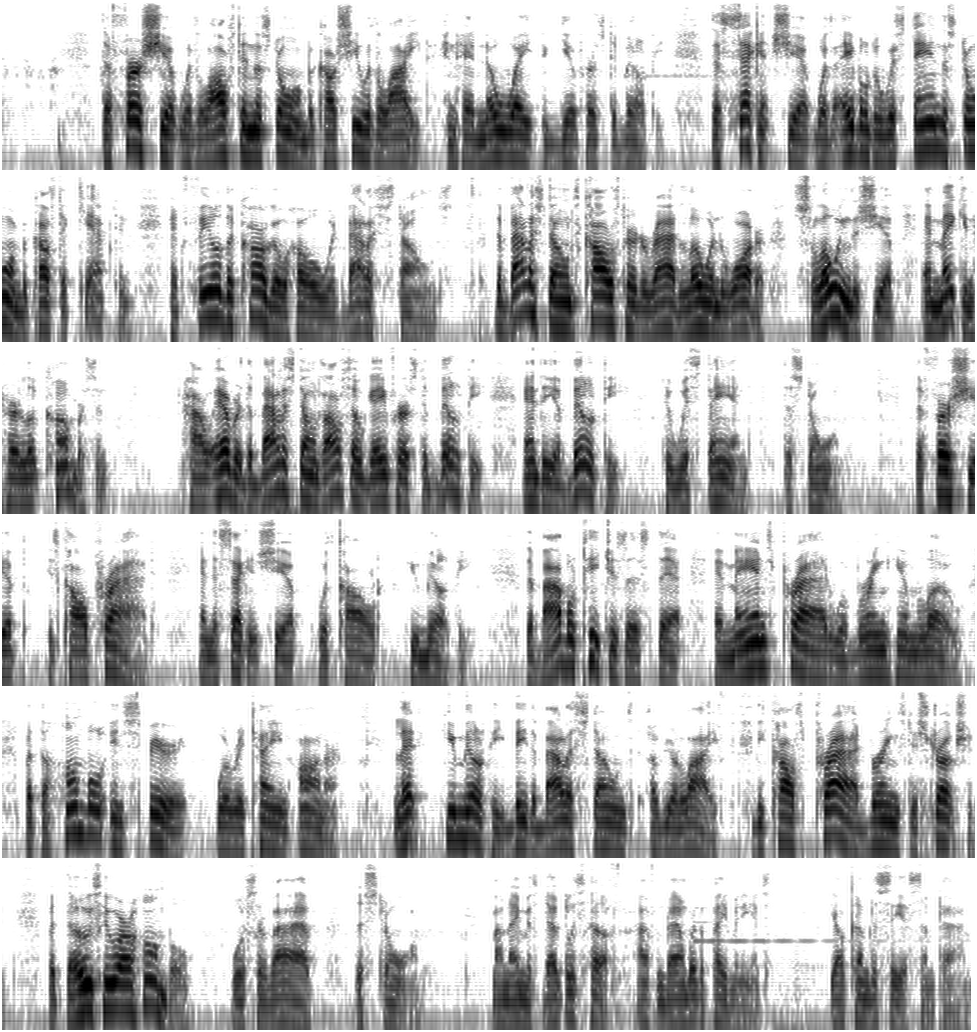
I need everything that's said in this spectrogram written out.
The first ship was lost in the storm because she was light and had no weight to give her stability. The second ship was able to withstand the storm because the captain had filled the cargo hold with ballast stones. The ballast stones caused her to ride low in the water, slowing the ship and making her look cumbersome. However, the ballast stones also gave her stability and the ability to withstand the storm. The first ship is called pride and the second ship was called humility. The Bible teaches us that a man's pride will bring him low, but the humble in spirit will retain honor. Let humility be the ballast stones of your life, because pride brings destruction, but those who are humble will survive the storm. My name is Douglas Huff. I'm from down where the pavement ends. Y'all come to see us sometime.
